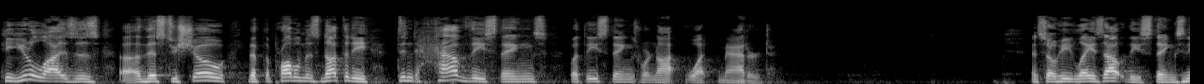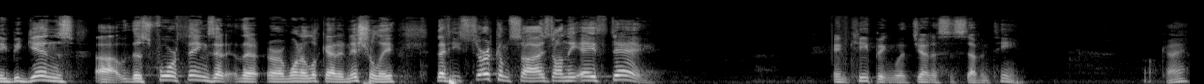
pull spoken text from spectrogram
He utilizes uh, this to show that the problem is not that he didn't have these things, but these things were not what mattered. And so he lays out these things and he begins, uh, there's four things that, that I want to look at initially, that he circumcised on the eighth day in keeping with Genesis 17. Okay?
